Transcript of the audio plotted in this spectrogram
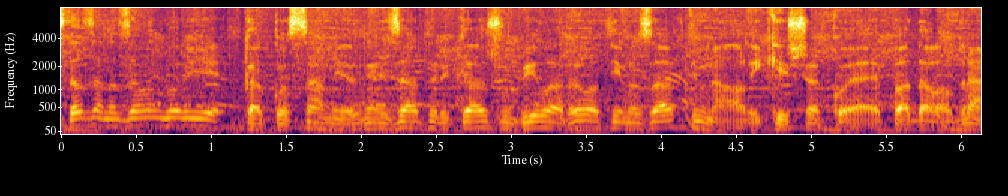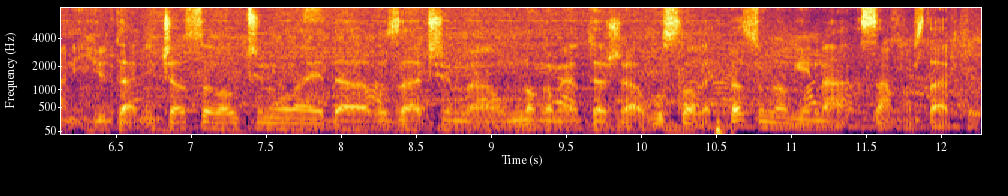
Staza na Zelengori je, kako sami organizatori kažu, bila relativno zahtjevna, ali kiša koja je padala od ranih jutarnjih časova učinula je da vozačima u mnogome oteža uslove, da su mnogi na samom startu.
